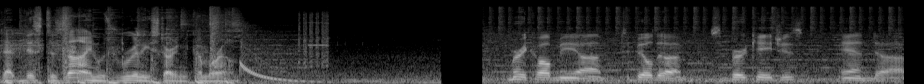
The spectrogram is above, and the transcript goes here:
that this design was really starting to come around. Murray called me uh, to build uh, some bird cages and uh,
